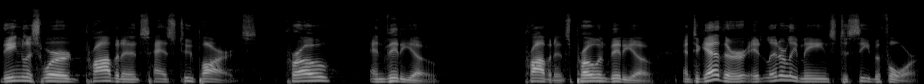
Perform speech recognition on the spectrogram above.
The English word providence has two parts: pro and video. Providence, pro and video, and together it literally means to see before.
